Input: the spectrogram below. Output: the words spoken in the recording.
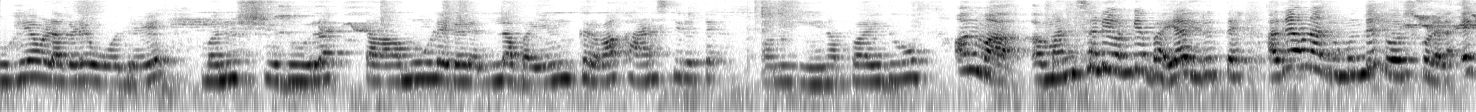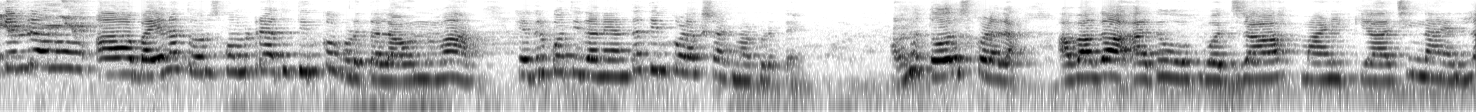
ಗುಹೆ ಒಳಗಡೆ ಹೋದ್ರೆ ಮನುಷ್ಯದು ರಕ್ತ ಮೂಳೆಗಳೆಲ್ಲ ಭಯಂಕರವಾಗಿ ಕಾಣಿಸ್ತಿರುತ್ತೆ. ಅವನು ಏನಪ್ಪ ಇದು? ಅವ್ನ ಮನಸ್ಸಲ್ಲಿ ಅವನಿಗೆ ಭಯ ಇರುತ್ತೆ. ಆದರೆ ಅವನು ಅದ್ರ ಮುಂದೆ ತೋರಿಸ್ಕೊಳ್ಳಲ್ಲ ಯಾಕೆಂದ್ರೆ ಅವನು ಆ ಭಯನ ತೋರಿಸ್ಕೊಂಡ್ಬಿಟ್ರೆ ಅದು ತಿನ್ಕೊಬಿಡುತ್ತಲ್ಲ. ಅವನು ಹೆದರ್ಕೋತಿದ್ದಾನೆ ಅಂತ ತಿನ್ಕೊಳಕ್ ಸ್ಟಾರ್ಟ್ ಮಾಡ್ಬಿಡುತ್ತೆ. ಅವನು ತೋರಿಸ್ಕೊಳ್ಳಲ್ಲ. ಅವಾಗ ಅದು ವಜ್ರ, ಮಾಣಿಕ್ಯ, ಚಿನ್ನ ಎಲ್ಲ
